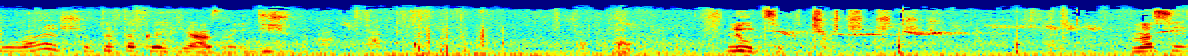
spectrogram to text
буваєш, що ти такий грязний. Іди сюди. Люцик. чик-чик-чик. У нас є...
